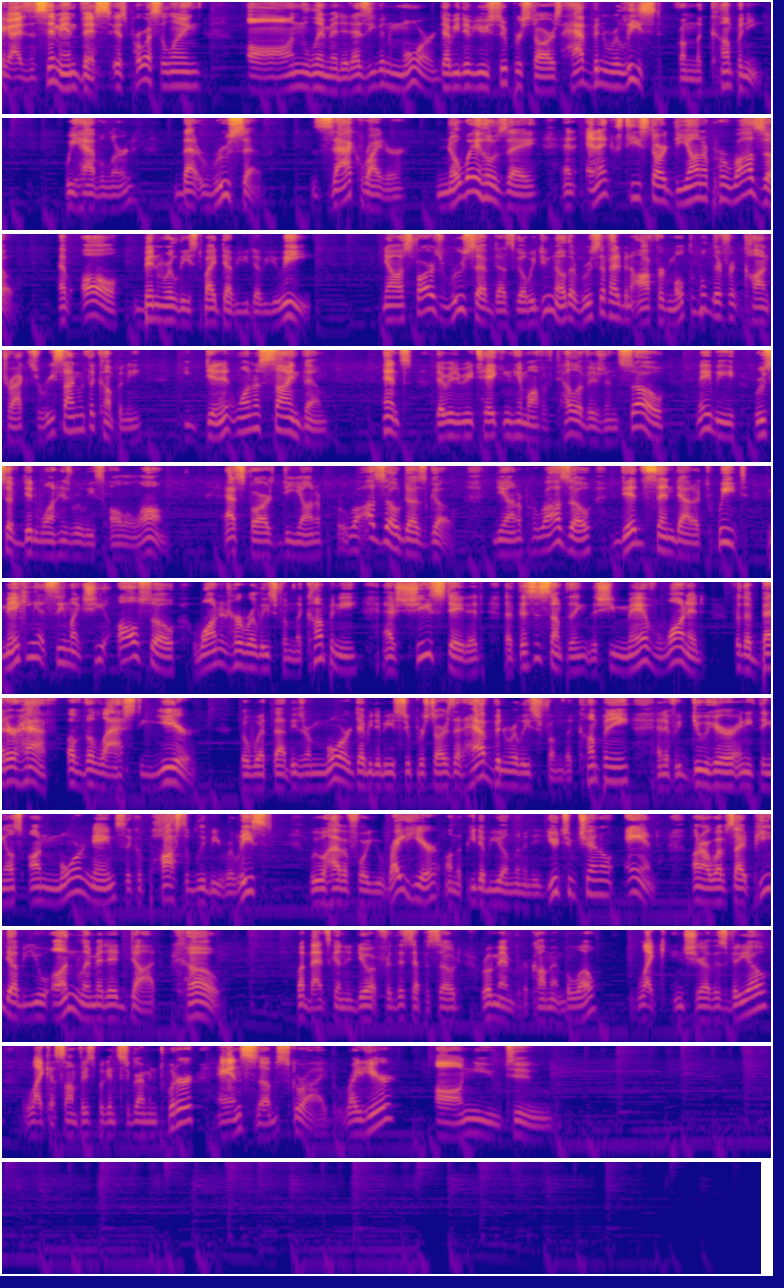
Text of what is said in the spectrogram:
Hey guys, it's Simeon. This is Pro Wrestling Unlimited, as even more WWE superstars have been released from the company. We have learned that Rusev, Zack Ryder, No Way Jose, and NXT star Deonna Purrazzo have all been released by WWE. Now, as far as Rusev does go, we do know that Rusev had been offered multiple different contracts to re sign with the company. He didn't want to sign them, hence, WWE taking him off of television. So, maybe Rusev did want his release all along. As far as Deonna Purrazzo does go, Deonna Purrazzo did send out a tweet making it seem like she also wanted her release from the company, as she stated that this is something that she may have wanted for the better half of the last year. But with that, these are more WWE superstars that have been released from the company. And if we do hear anything else on more names that could possibly be released, we will have it for you right here on the PW Unlimited YouTube channel and on our website, pwunlimited.co. But that's going to do it for this episode. Remember to comment below, like and share this video, like us on Facebook, Instagram, and Twitter, and subscribe right here on YouTube.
